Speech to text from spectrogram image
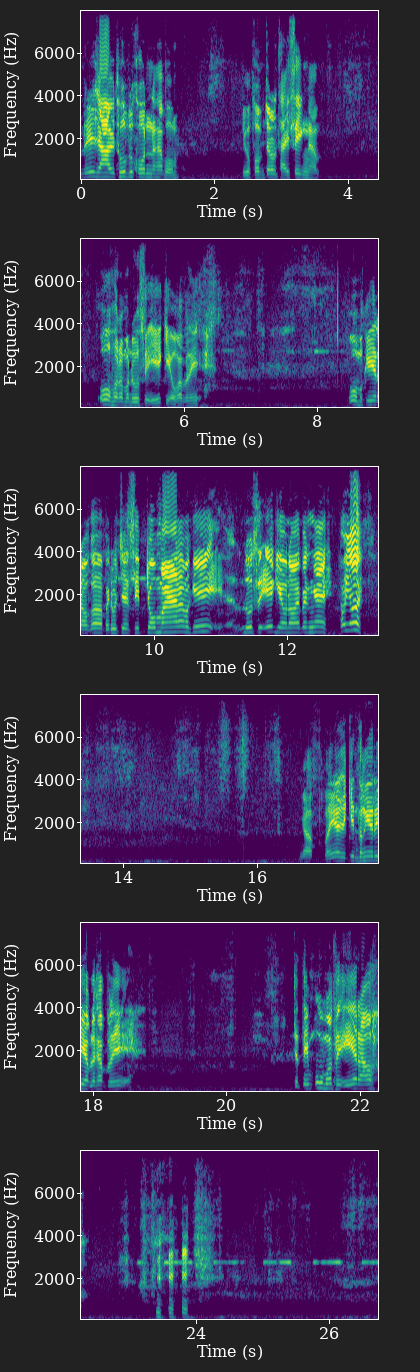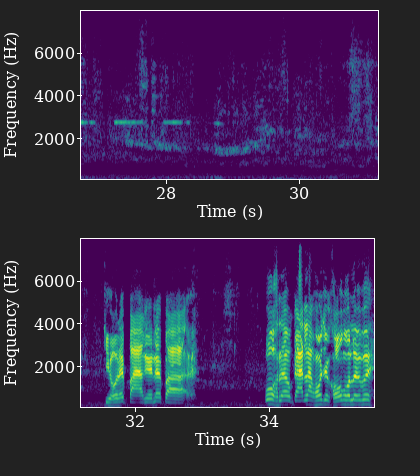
วัสดีชาวยูทูบทุกคนนะครับผม อยู่กับผมเจ้ารถไทยซิ่งนะครับ โอ้พอเรามาดูเสียเอเกี่ยวครับวันนี้ โอ้เมื่อกี้เราก็ไปดูเจ็ดสิบจมมานะเมื่อกี้ดูเสียเอเกี่ยวหน่อยเป็นไงเฮ้ยเอ้ยครับวันนี้จะกินตรงนี้เรียบเลยครับวันนี้ จะเต็มอุ้มกับเสียเอเรา เกี่ยวในป่าเลยในป่า โอ้แล้วการล่างของเจ้าของหมดเลยเว้ย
